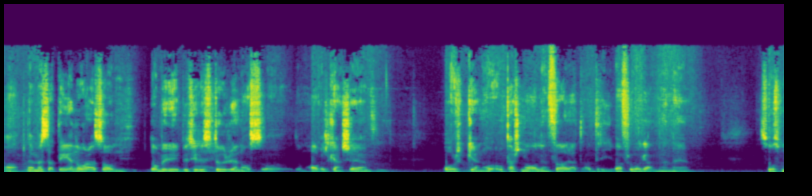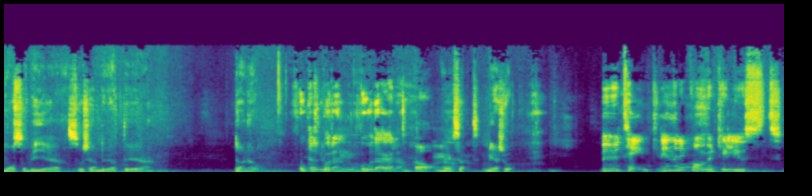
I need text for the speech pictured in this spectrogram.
Ja. Nej, men så att det är några som... De är ju betydligt större än oss och de har väl kanske orken och, och personalen för att, att driva frågan. Men eh, så små som vi är så kände vi att det är no, no. Fokus på den goda ölen. Ja, exakt. Mer så. Men hur tänker ni när det kommer till just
